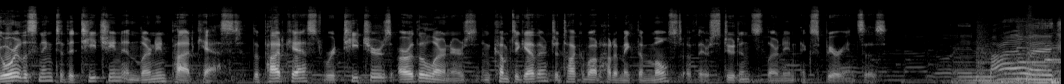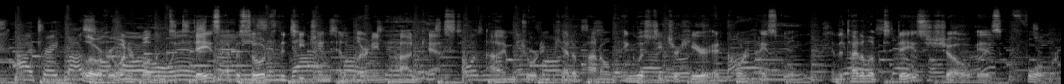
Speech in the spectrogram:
You're listening to the Teaching and Learning Podcast, the podcast where teachers are the learners and come together to talk about how to make the most of their students' learning experiences. Hello, everyone, and welcome to today's episode of the Teaching and Learning Podcast. I'm Jordan Catapano, English teacher here at Conant High School, and the title of today's show is Forward.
